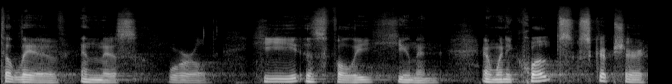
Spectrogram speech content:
to live in this world. He is fully human. And when he quotes scripture,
